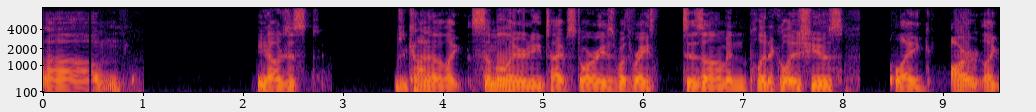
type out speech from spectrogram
um you know, just kind of like similarity type stories with racism and political issues. Like our like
